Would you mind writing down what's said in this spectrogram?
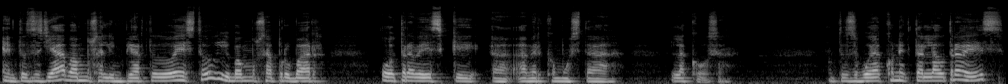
Entonces ya vamos a limpiar todo esto y vamos a probar otra vez que a ver cómo está la cosa. Entonces voy a conectarla otra vez.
